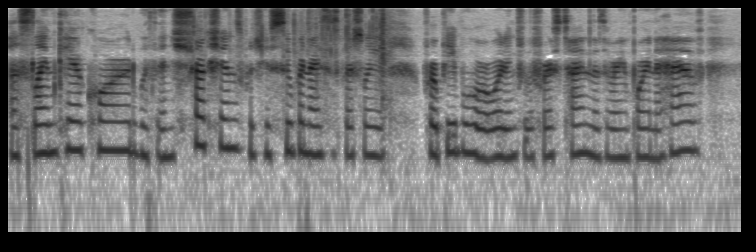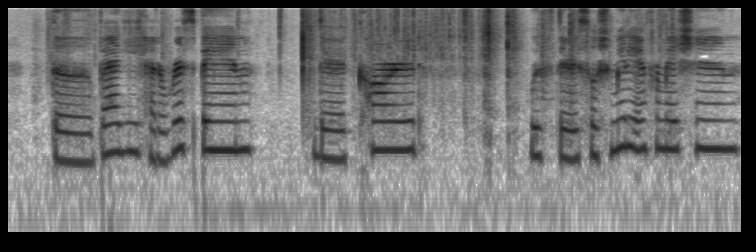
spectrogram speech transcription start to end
a slime care card with instructions, which is super nice, especially for people who are ordering for the first time. That's very important to have. The baggie had a wristband, their card with their social media information,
